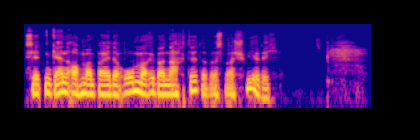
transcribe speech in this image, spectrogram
Sie hätten gern auch mal bei der Oma übernachtet, aber es war schwierig.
